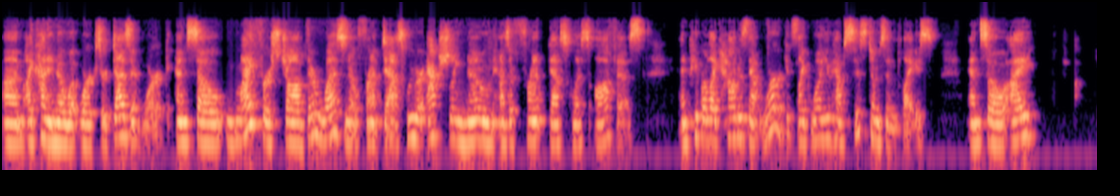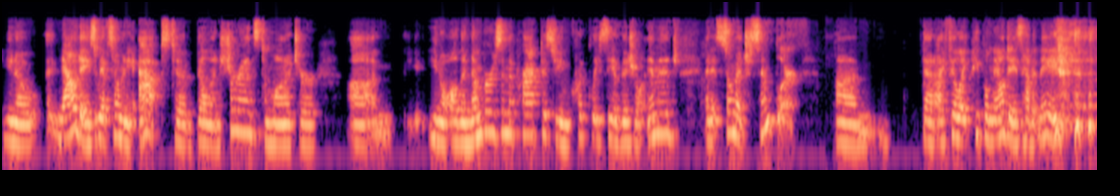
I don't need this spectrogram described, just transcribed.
um, I kind of know what works or doesn't work. And so, my first job, there was no front desk. We were actually known as a front deskless office. And people are like, How does that work? It's like, Well, you have systems in place. And so, I, you know, nowadays we have so many apps to bill insurance, to monitor, um, you know, all the numbers in the practice. You can quickly see a visual image, and it's so much simpler um, that I feel like people nowadays have it made.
